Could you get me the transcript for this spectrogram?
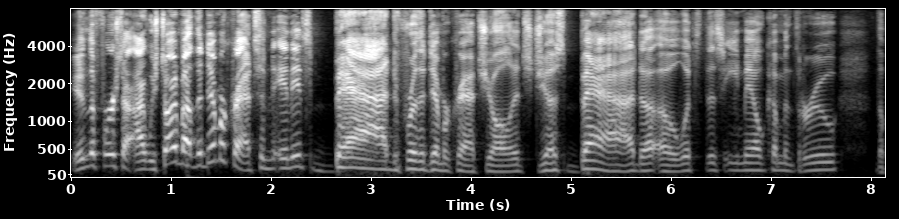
in the first hour, I was talking about the Democrats, and, and it's bad for the Democrats, y'all. It's just bad. Uh oh, what's this email coming through? The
